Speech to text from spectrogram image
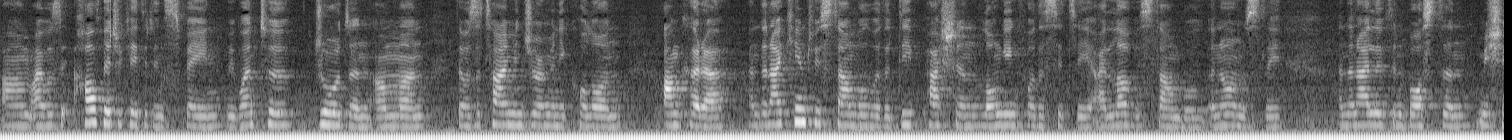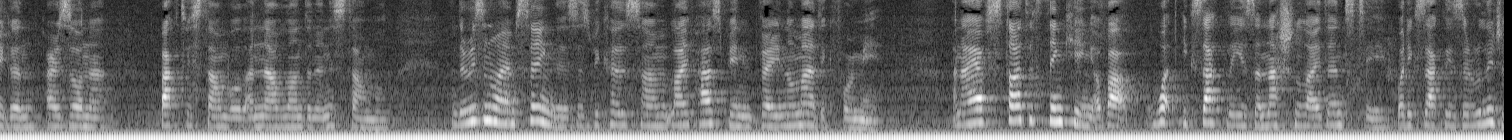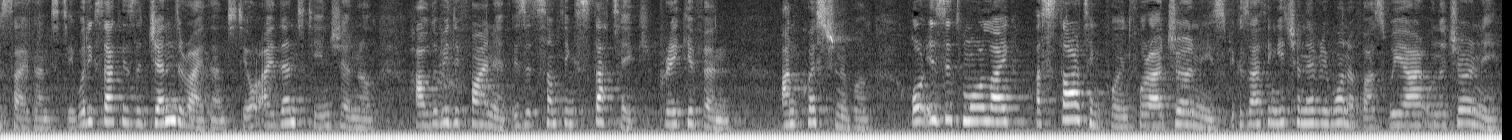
Um, I was half educated in Spain. We went to Jordan, Amman. There was a time in Germany, Cologne. Ankara, and then I came to Istanbul with a deep passion, longing for the city. I love Istanbul enormously. And then I lived in Boston, Michigan, Arizona, back to Istanbul, and now London and Istanbul. And the reason why I'm saying this is because um, life has been very nomadic for me. And I have started thinking about what exactly is a national identity, what exactly is a religious identity, what exactly is a gender identity or identity in general. How do we define it? Is it something static, pre given, unquestionable? Or is it more like a starting point for our journeys? Because I think each and every one of us, we are on a journey.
